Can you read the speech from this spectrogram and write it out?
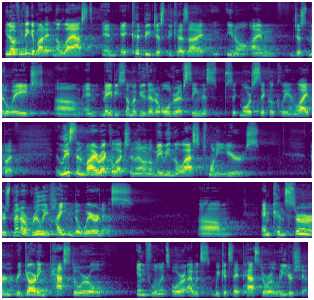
You know, if you think about it in the last, and it could be just because I, you know, I'm just middle aged, um, and maybe some of you that are older have seen this more cyclically in life, but at least in my recollection, I don't know, maybe in the last 20 years, there's been a really heightened awareness um, and concern regarding pastoral influence, or I would, we could say pastoral leadership.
